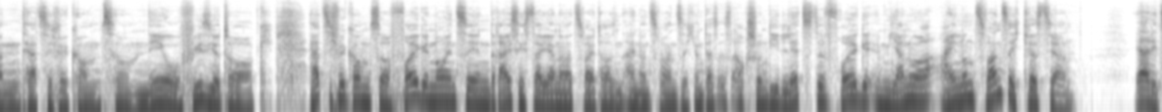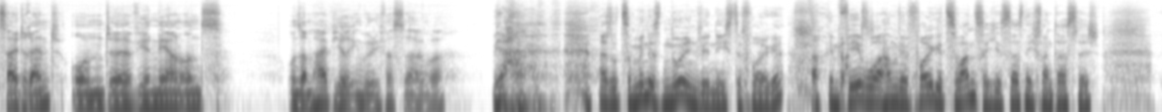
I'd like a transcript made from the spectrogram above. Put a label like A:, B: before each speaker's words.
A: und herzlich willkommen zum Neo Physio Talk. Herzlich willkommen zur Folge 19, 30. Januar 2021 und das ist auch schon die letzte Folge im Januar 21, Christian.
B: Ja, die Zeit rennt und äh, wir nähern uns unserem Halbjährigen, würde ich fast sagen, wa?
A: Ja, also zumindest nullen wir nächste Folge. Oh Im Gott. Februar haben wir Folge 20, ist das nicht fantastisch?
